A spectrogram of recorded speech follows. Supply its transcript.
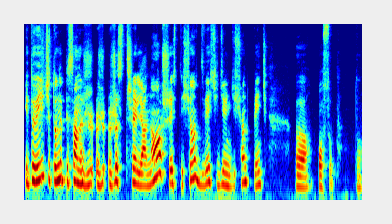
Widzicie, to napisane, że, że- że strzelano 6295 e, osób. Tu.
